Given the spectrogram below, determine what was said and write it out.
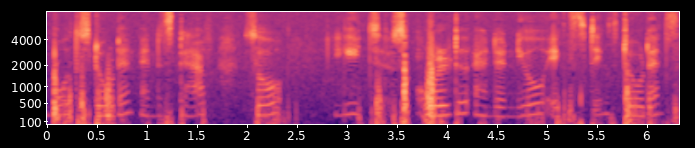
both student and staff. So each old and new existing students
